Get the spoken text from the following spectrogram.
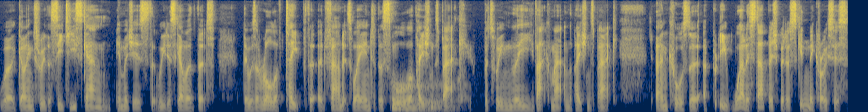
were going through the CT scan images that we discovered that there was a roll of tape that had found its way into the small patient's back between the vac mat and the patient's back and caused a, a pretty well established bit of skin necrosis.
